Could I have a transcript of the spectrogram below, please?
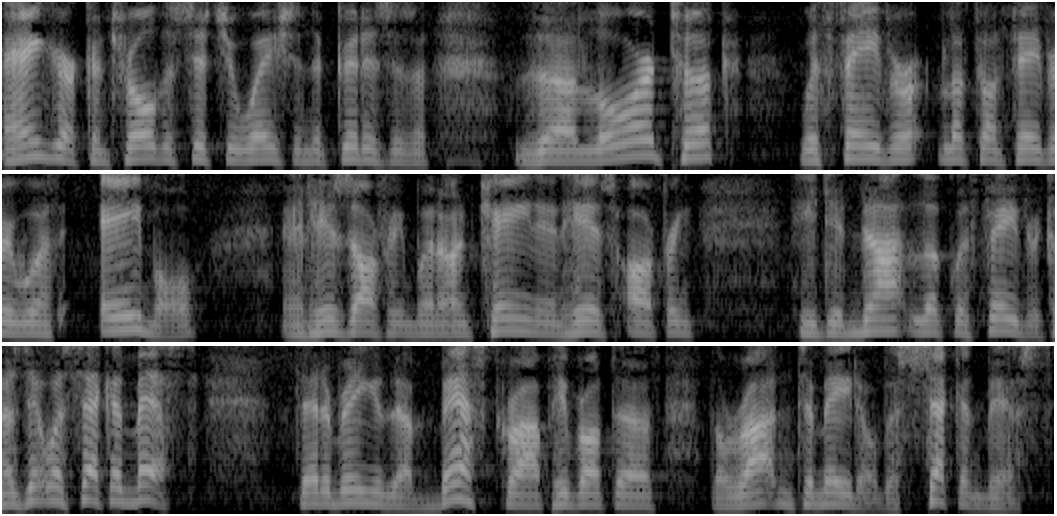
Anger controlled the situation, the criticism. The Lord took with favor, looked on favor with Abel and his offering, but on Cain and his offering, he did not look with favor because it was second best. Instead of bringing the best crop, he brought the, the rotten tomato, the second best.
